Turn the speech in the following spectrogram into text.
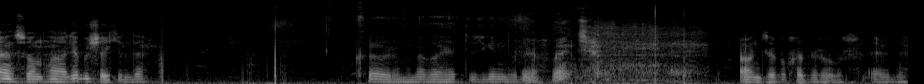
En son hali bu şekilde. Kıvrımı da gayet düzgün duruyor bence. Anca bu kadar olur evde.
